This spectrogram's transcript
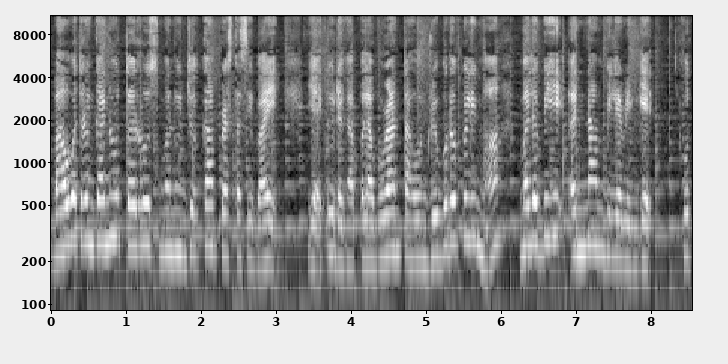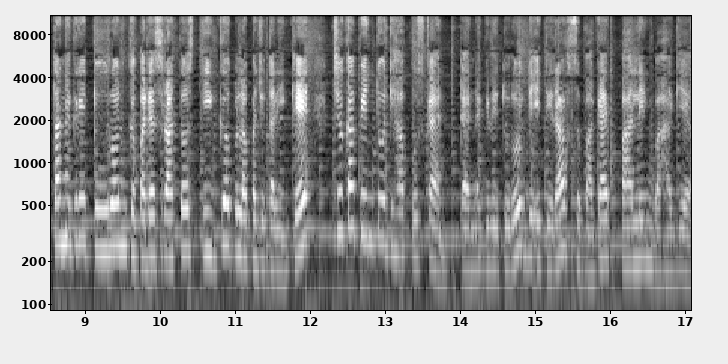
bahawa Terengganu terus menunjukkan prestasi baik iaitu dengan pelaburan tahun 2025 melebihi 6 bilion ringgit. Hutang negeri turun kepada 138 juta ringgit, cukai pintu dihapuskan dan negeri turut diiktiraf sebagai paling bahagia.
